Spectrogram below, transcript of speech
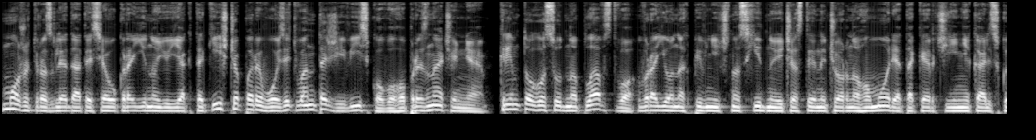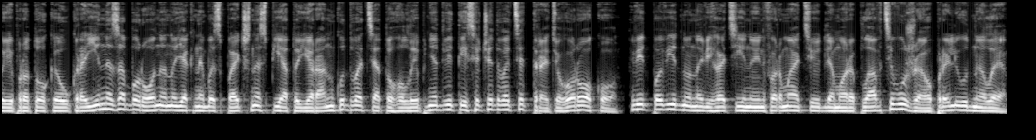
можуть розглядатися Україною як такі, що перевозять вантажі військового призначення. Крім того, судноплавство в районах північно-східної частини Чорного моря та Керчі-Нікальської протоки України заборонено як небезпечне з 5 ранку 20 липня 2023 року. Відповідну навігаційну інформацію для мореплавців уже оприлюднили.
